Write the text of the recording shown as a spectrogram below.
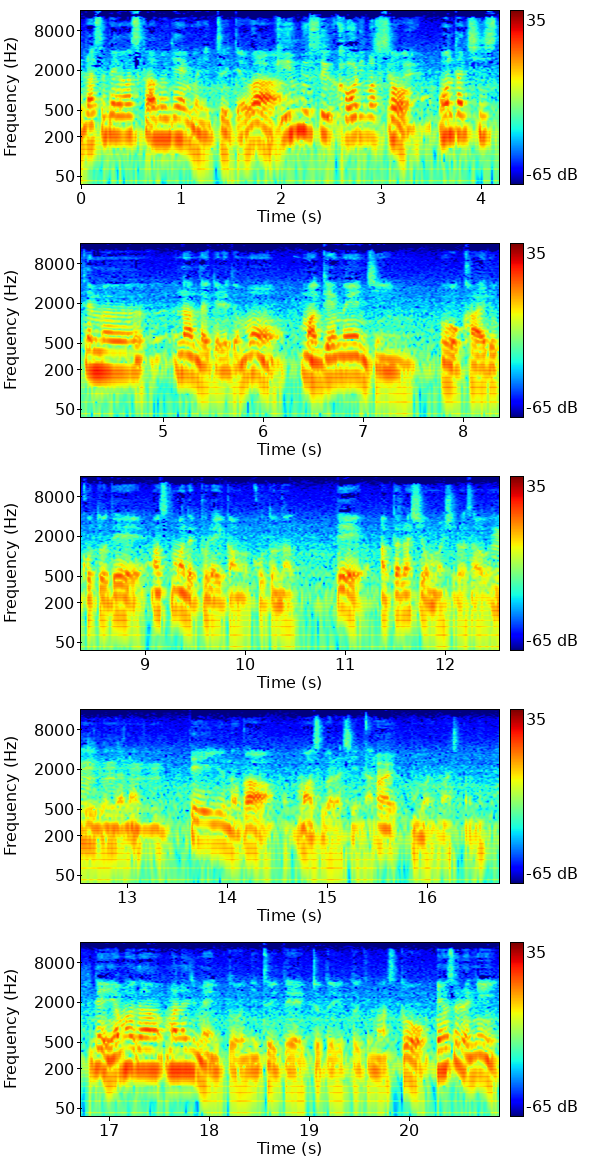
ラスベガスカードゲームについてはゲーム性が変わりましたよそねう同じシステムなんだけれども、まあ、ゲームエンジンを変えることであそこまでプレイ感が異なって新しい面白さを生んでいるんだなっていうのが、まあ素晴らしいなと思いましたね、はい、で山札マネジメントについてちょっと言っておきますと要するに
